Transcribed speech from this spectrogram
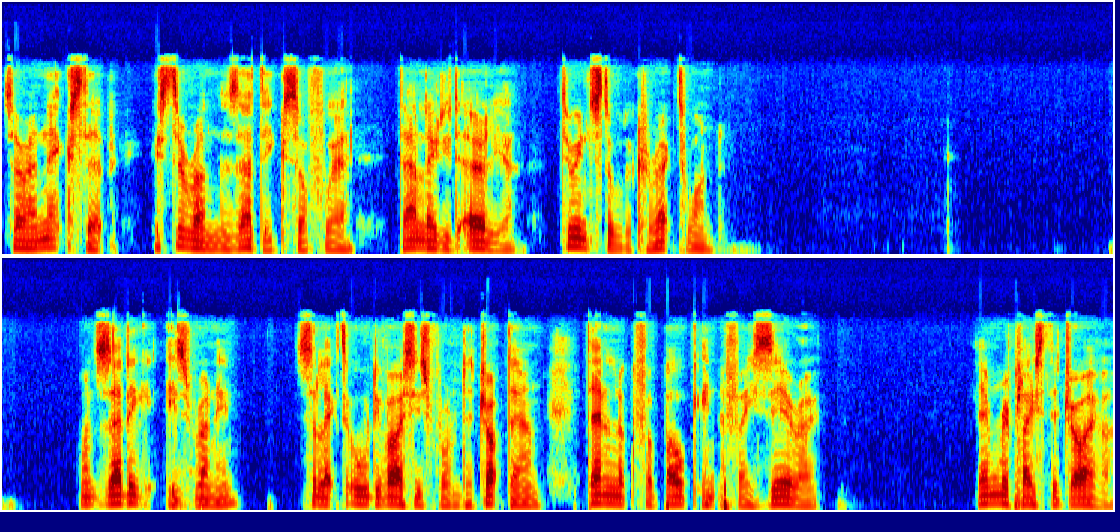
so our next step is to run the Zadig software downloaded earlier to install the correct one. Once Zadig is running, select all devices from the drop-down, then look for bulk interface 0. Then replace the driver.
